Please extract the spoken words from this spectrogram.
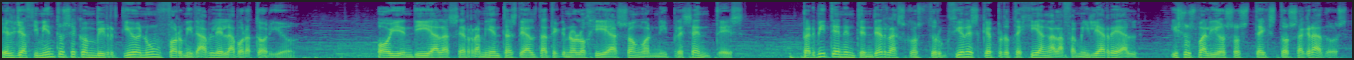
el yacimiento se convirtió en un formidable laboratorio. Hoy en día las herramientas de alta tecnología son omnipresentes. Permiten entender las construcciones que protegían a la familia real y sus valiosos textos sagrados.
